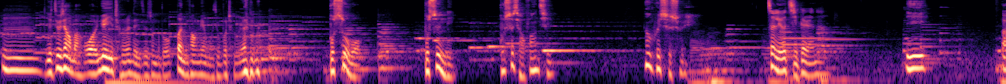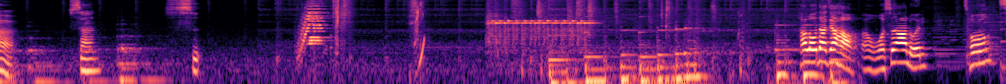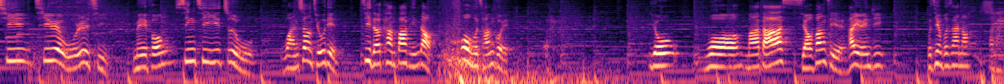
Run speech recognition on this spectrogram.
嗯，也就这样吧，我愿意承认的也就这么多，笨方面我就不承认了。不是我，不是你，不是小芳姐，那会是谁？这里有几个人呢？一、二、三、四。Hello，大家好，呃，我是阿伦。从七七月五日起，每逢星期一至五晚上九点，记得看八频道《卧虎藏鬼》，有我马达、小芳姐还有 NG，不见不散哦，拜拜。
